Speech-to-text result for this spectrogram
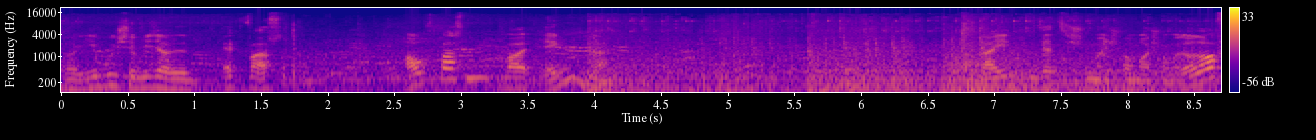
So, hier muss ich ja wieder etwas aufpassen, weil eng, ne? Da hinten setze ich schon mal schon mal schon mal auf.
